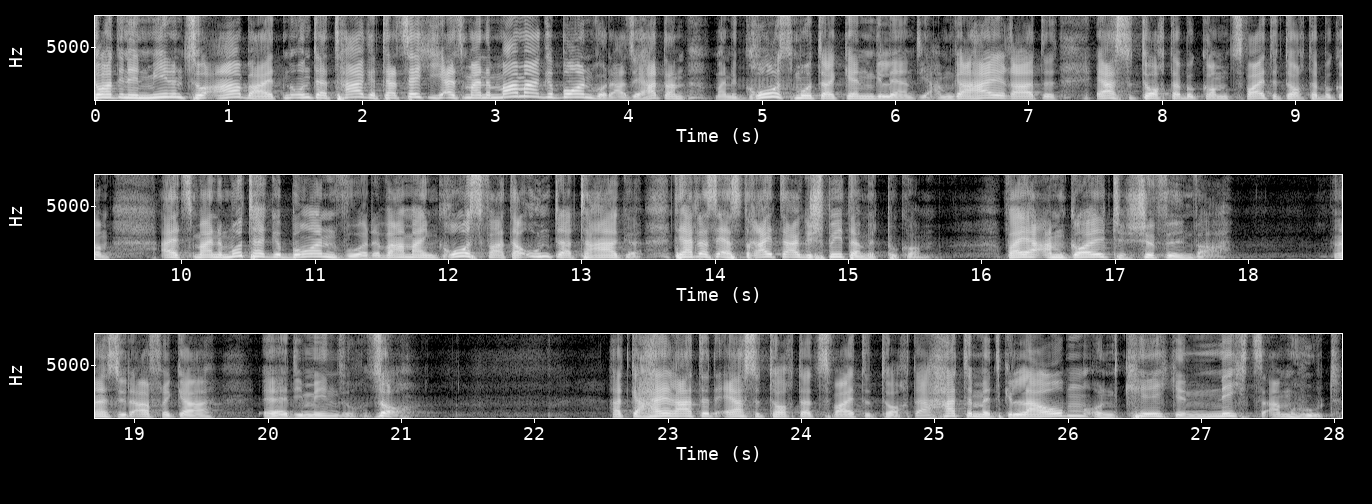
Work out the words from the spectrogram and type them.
dort in den Minen zu arbeiten unter Tage. Tatsächlich, als meine Mama geboren wurde, also er hat dann meine Großmutter kennengelernt, die haben geheiratet, erste Tochter bekommen, zweite Tochter bekommen. Als meine Mutter geboren wurde, war mein Großvater unter Tage. Der hat das erst drei Tage später mitbekommen, weil er am Goldschüffeln war. Südafrika, äh, die Minensuche. So, hat geheiratet, erste Tochter, zweite Tochter, hatte mit Glauben und Kirche nichts am Hut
